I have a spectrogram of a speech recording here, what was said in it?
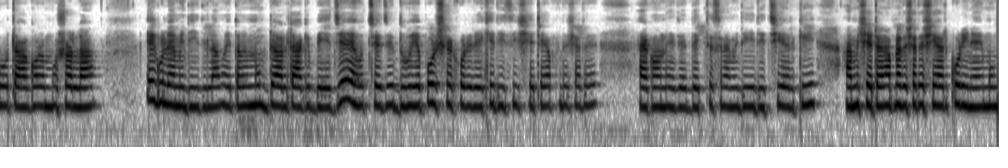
গোটা গরম মশলা, এগুলো আমি দিয়ে দিলাম। এই তো আমি মুগ ডালটা আগে বেজে হচ্ছে যে ধুয়ে পরিষ্কার করে রেখে দিছি সেটাই আপনাদের সাথে এখন এই যে দেখতেছেন, আমি দিয়ে দিচ্ছি আর কি। আমি সেটা আপনাদের সাথে শেয়ার করি নাই। মুগ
